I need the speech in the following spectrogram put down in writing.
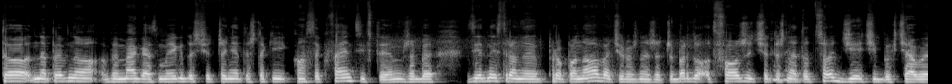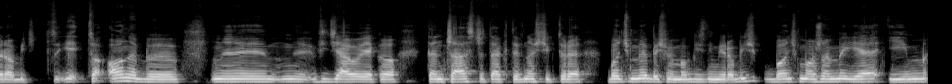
to na pewno wymaga z mojego doświadczenia też takiej konsekwencji w tym, żeby z jednej strony proponować różne rzeczy, bardzo otworzyć się mhm. też na to, co dzieci by chciały robić, co one by y, widziały jako ten czas, czy te aktywności czynności, które bądź my byśmy mogli z nimi robić, bądź możemy je im y,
